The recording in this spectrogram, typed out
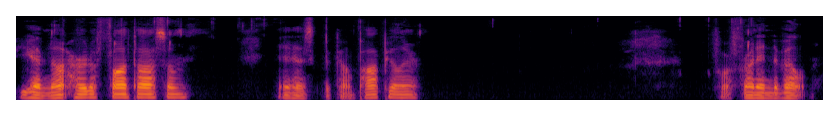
If you have not heard of Font Awesome, it has become popular for front-end development.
